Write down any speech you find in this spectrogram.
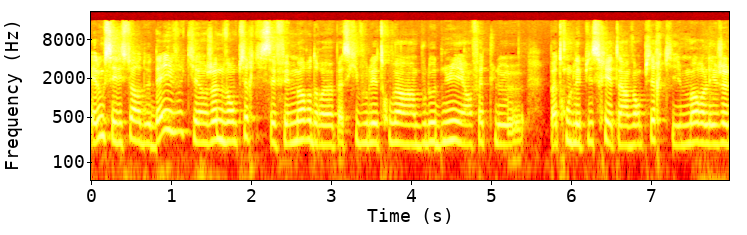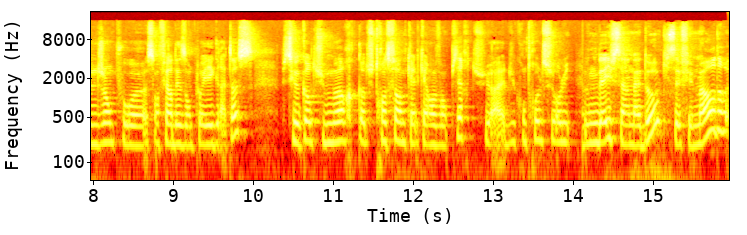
Et donc c'est l'histoire de Dave, qui est un jeune vampire qui s'est fait mordre euh, parce qu'il voulait trouver un boulot de nuit, et en fait le patron de l'épicerie était un vampire qui mord les jeunes gens pour euh, s'en faire des employés gratos. Puisque quand tu mords, quand tu transformes quelqu'un en vampire, tu as du contrôle sur lui. Donc Dave, c'est un ado qui s'est fait mordre,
